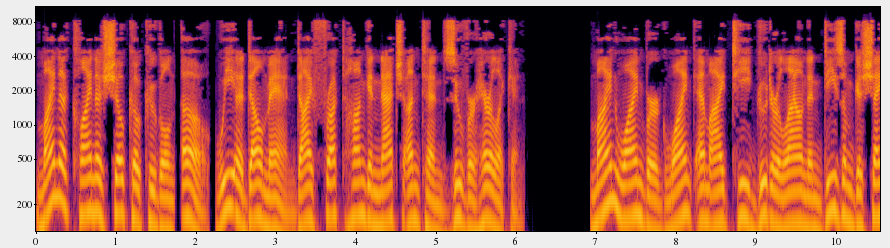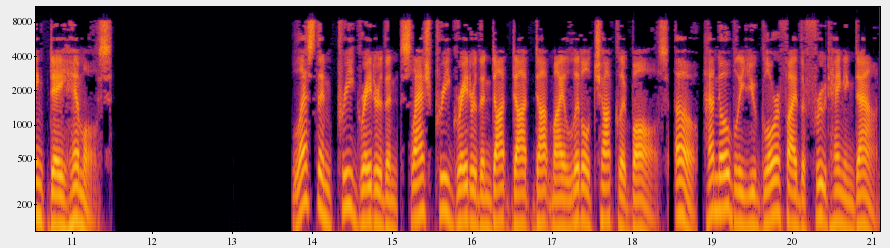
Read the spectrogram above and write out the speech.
Meine kleine Schokokugeln, oh, wie Adele man die Frucht hangen nach unten zu verherrlichen. Mein Weinberg weint mit guter Laune an diesem Geschenk des Himmels. Less than pre greater than slash pre greater than dot dot dot my little chocolate balls, oh, how nobly you glorify the fruit hanging down.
